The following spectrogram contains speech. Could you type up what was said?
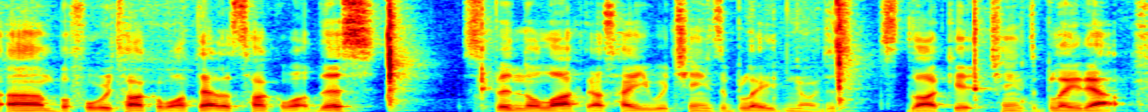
Um, before we talk about that, let's talk about this. spindle lock, that's how you would change the blade, you know, just lock it, change the blade out.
